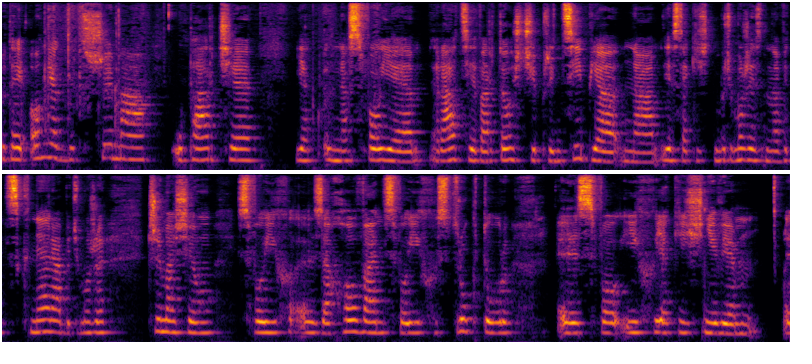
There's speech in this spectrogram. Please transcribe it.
Tutaj on jakby trzyma uparcie jak na swoje racje, wartości, pryncypia, na, jest jakiś, być może jest nawet sknera, być może trzyma się swoich e, zachowań, swoich struktur, e, swoich jakichś, nie wiem, e,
